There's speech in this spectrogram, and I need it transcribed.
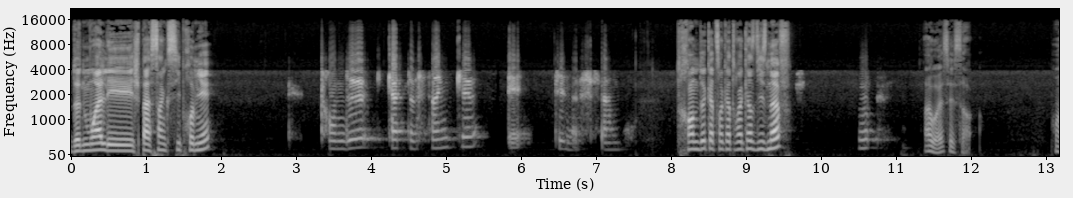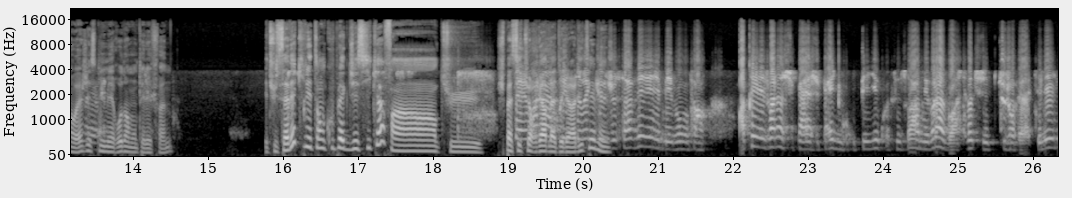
Donne-moi les, je sais pas, 5-6 premiers. 32, 495 et 19. ça. 32 495 19 Mm. Ah ouais, c'est ça. Ouais, ouais, j'ai ce numéro dans mon téléphone. Et tu savais qu'il était en couple avec Jessica? Enfin, tu... Je sais pas si Ben tu regardes la télé-réalité, mais... Je savais, mais bon, enfin. Après, voilà, je suis pas, suis pas une groupe payée ou quoi que ce soit, mais voilà, bon, c'est vrai que j'ai toujours vu à la télé,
